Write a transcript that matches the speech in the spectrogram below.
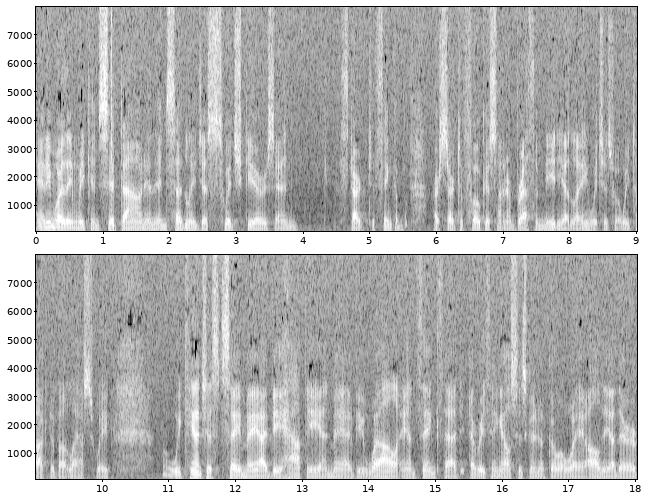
any more than we can sit down and then suddenly just switch gears and start to think of, or start to focus on our breath immediately, which is what we talked about last week we can't just say, may I be happy and may I be well, and think that everything else is going to go away. All the other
